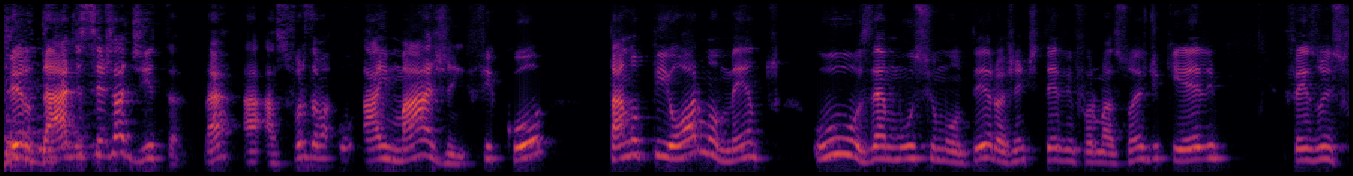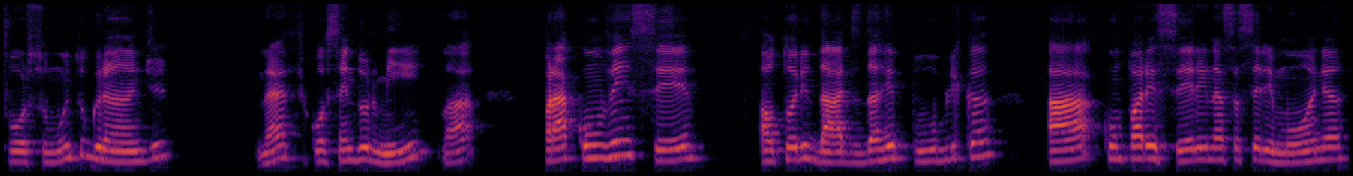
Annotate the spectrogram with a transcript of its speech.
verdade seja dita, né? As forças, a imagem ficou, tá no pior momento. O Zé Múcio Monteiro, a gente teve informações de que ele fez um esforço muito grande, né? Ficou sem dormir lá para convencer autoridades da República a comparecerem nessa cerimônia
